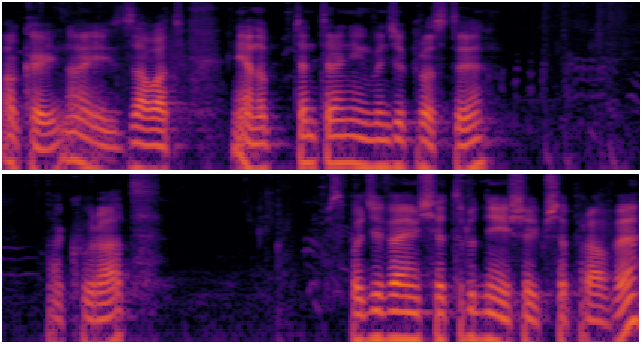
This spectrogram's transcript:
Okej, no i załatw. Nie no, ten trening będzie prosty. Akurat. Spodziewałem się trudniejszej przeprawy.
